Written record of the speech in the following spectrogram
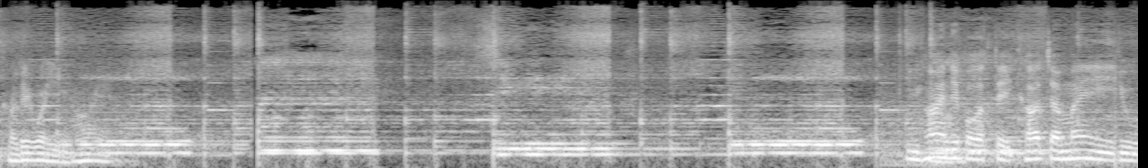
เขาเรียกว่าหิ่งห้อยๆ หิ่งห้อยที่ปกติเขาจะไม่อยู่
